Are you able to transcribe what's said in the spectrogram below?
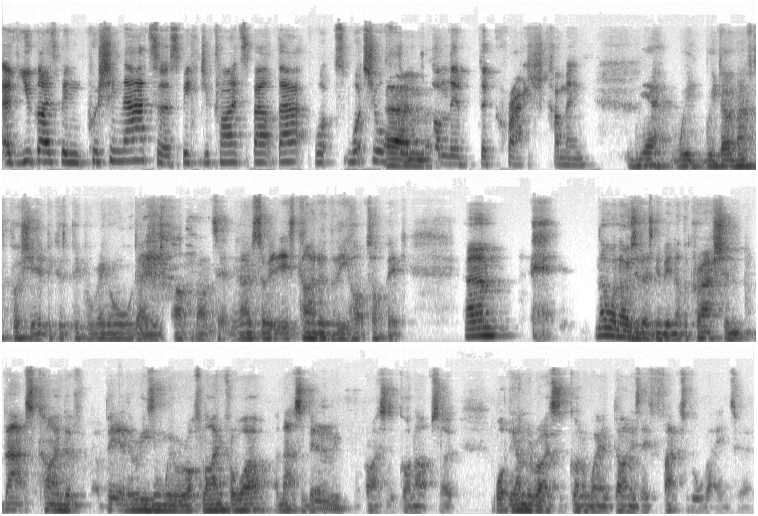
have you guys been pushing that or speaking to your clients about that? What's what's your thoughts um, on the the crash coming? Yeah we we don't have to push it because people ring all day and talk about it you know so it is kind of the hot topic. Um no one knows if there's going to be another crash, and that's kind of a bit of the reason we were offline for a while, and that's a bit mm. of the mm. reason the prices have gone up. So what the underwriters have gone away and done is they've factored all that into it,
